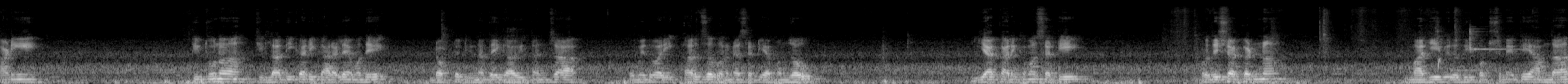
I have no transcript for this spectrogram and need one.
आणि तिथून जिल्हाधिकारी कार्यालयामध्ये डॉक्टर हिनाताई गावित यांचा उमेदवारी अर्ज भरण्यासाठी आपण जाऊ. या कार्यक्रमासाठी प्रदेशाकडनं माजी विरोधी पक्षनेते आमदार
